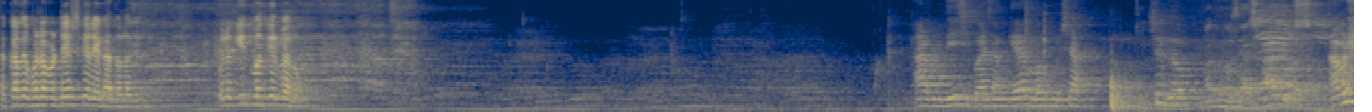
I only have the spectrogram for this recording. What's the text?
તો કરતે ફટાફટ ટેસ્ટ કરીએ કાં તો લગી. પેલું ગીત બંધ કરી પેલું. આપણી દેશી ભાષામાં કહેવાય મગનું શાક? શું કહો? મગનું શાક આપણે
